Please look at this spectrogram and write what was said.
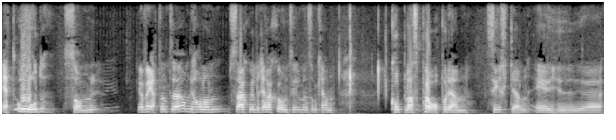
Ett ord som jag vet inte om ni har någon särskild relation till men som kan kopplas på på den cirkeln är ju eh,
